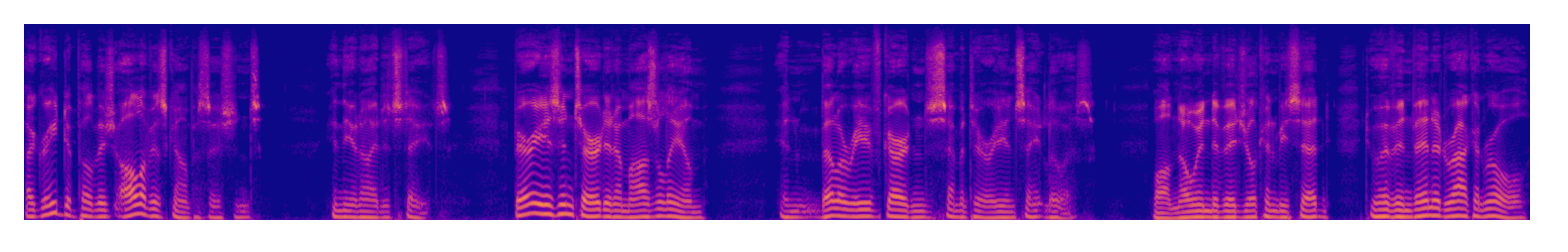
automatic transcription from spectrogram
agreed to publish all of his compositions in the United States. Berry is interred in a mausoleum in Bellerive Gardens Cemetery in St. Louis. While no individual can be said to have invented rock and roll,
